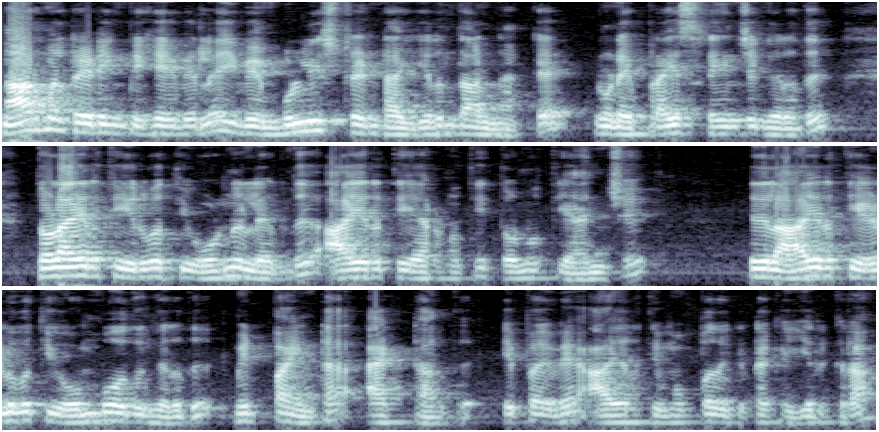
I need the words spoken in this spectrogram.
நார்மல் ட்ரேடிங் பிஹேவியரில் இவன் புள்ளிஷ் ட்ரெண்டாக இருந்தான்னாக்க இவனுடைய ப்ரைஸ் ரேஞ்சுங்கிறது தொள்ளாயிரத்தி இருபத்தி ஒன்றுலேருந்து ஆயிரத்தி இரநூத்தி தொண்ணூற்றி அஞ்சு இதில் ஆயிரத்தி எழுபத்தி ஒம்போதுங்கிறது மிட் பாயிண்ட்டாக ஆக்ட் ஆகுது. இப்போ இவன் ஆயிரத்தி முப்பது கிட்டக்க இருக்கிறான்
